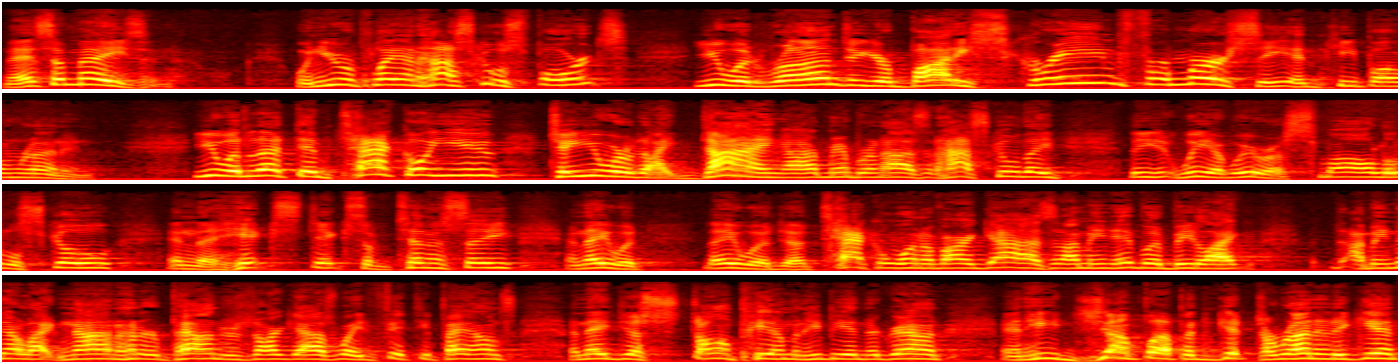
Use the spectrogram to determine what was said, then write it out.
Now it's amazing. When you were playing high school sports, you would run till your body screamed for mercy and keep on running. You would let them tackle you till you were like dying. I remember when I was in high school, they, they we, we were a small little school in the hick sticks of Tennessee, and they would they would uh, tackle one of our guys. And I mean, it would be like I mean, they're like 900 pounders. Our guys weighed 50 pounds, and they'd just stomp him, and he'd be in the ground, and he'd jump up and get to running again,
